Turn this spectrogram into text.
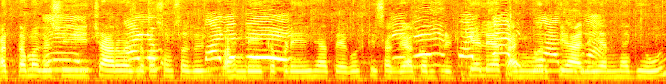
आत्ता मग अशी चार वाजल्यापासून सगळी भांडे कपडे ह्या त्या गोष्टी सगळ्या कंप्लीट केल्यात आणि वरती आले यांना घेऊन.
